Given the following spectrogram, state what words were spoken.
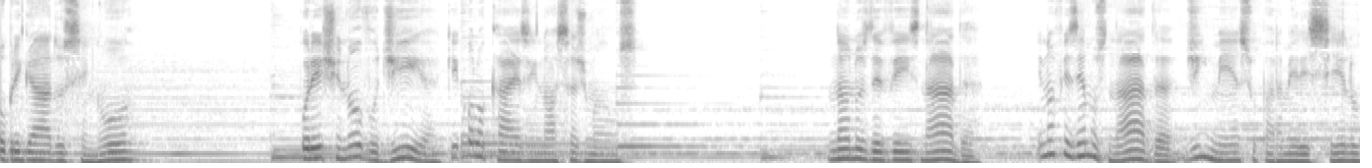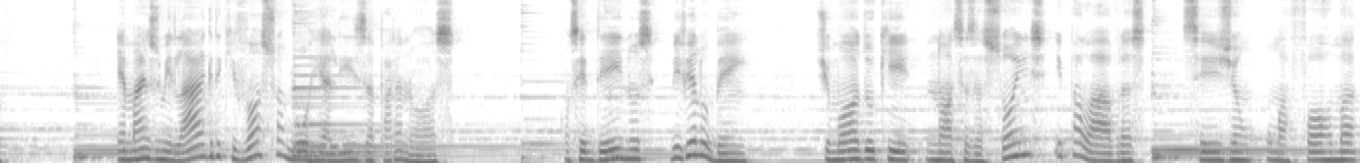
Obrigado, Senhor, por este novo dia que colocais em nossas mãos. Não nos deveis nada e não fizemos nada de imenso para merecê-lo. É mais um milagre que vosso amor realiza para nós. Concedei-nos vivê-lo bem, de modo que nossas ações e palavras sejam uma forma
